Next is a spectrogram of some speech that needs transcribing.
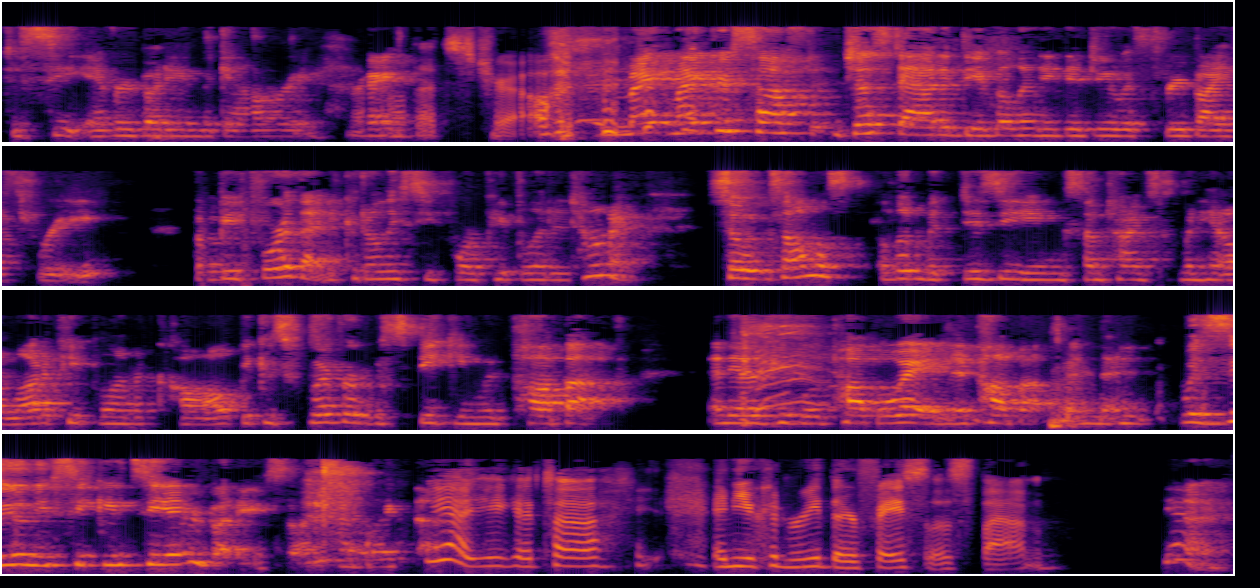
to see everybody in the gallery, right? Oh, that's true. Microsoft just added the ability to do a three by three, but before that, you could only see four people at a time. So it was almost a little bit dizzying sometimes when you had a lot of people on a call because whoever was speaking would pop up and the other people would pop away and then pop up. And then with Zoom, you see, can see everybody. So I kind of like that. Yeah, you get to, and you can read their faces then. Yeah,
